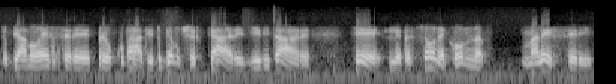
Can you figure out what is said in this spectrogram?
dobbiamo essere preoccupati e dobbiamo cercare di evitare che le persone con malesseri,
